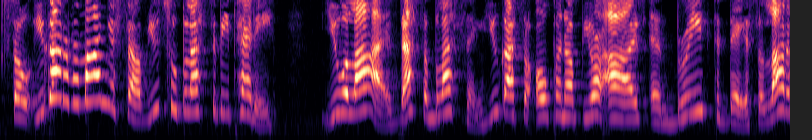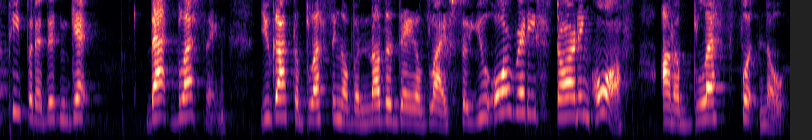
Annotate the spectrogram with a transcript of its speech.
So you got to remind yourself, you too blessed to be petty. You alive. That's a blessing. You got to open up your eyes and breathe today. It's a lot of people that didn't get that blessing. You got the blessing of another day of life. So you already starting off on a blessed footnote.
